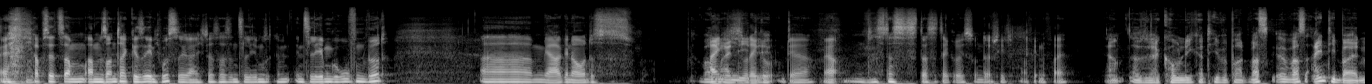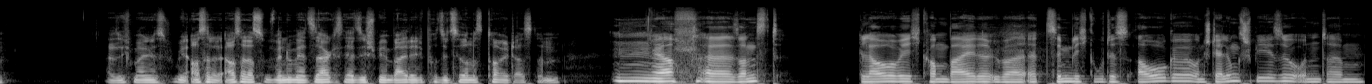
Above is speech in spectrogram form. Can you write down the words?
Ja, ich habe es jetzt am, am, Sonntag gesehen. Ich wusste gar nicht, dass das ins Leben, ins Leben gerufen wird. Ähm, ja, genau, das war eigentlich so der, der, ja, das, das, ist, das ist der größte Unterschied, auf jeden Fall. Ja, also der kommunikative Part. Was, äh, was eint die beiden? Also ich meine, außer, außer dass, wenn du mir jetzt sagst, ja, sie spielen beide die Position des Torhüters, dann. Mm, ja, äh, sonst glaube ich, kommen beide über äh, ziemlich gutes Auge und Stellungsspiel so und ähm,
